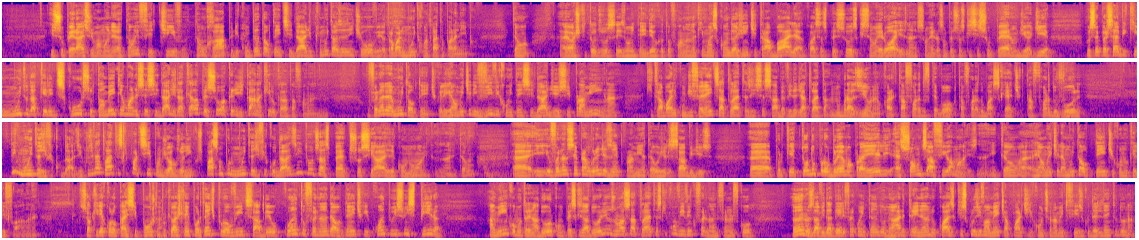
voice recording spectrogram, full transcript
e superar isso de uma maneira tão efetiva, tão rápida e com tanta autenticidade, porque muitas vezes a gente ouve, eu trabalho muito com atleta paralímpico, então é, eu acho que todos vocês vão entender o que eu estou falando aqui, mas quando a gente trabalha com essas pessoas que são heróis, né, são, heróis, são pessoas que se superam dia a dia, você percebe que muito daquele discurso também tem uma necessidade daquela pessoa acreditar naquilo que ela está falando. Né? O Fernando é muito autêntico, ele realmente ele vive com intensidade isso. E para mim, né, que trabalho com diferentes atletas, e você sabe, a vida de atleta no Brasil, né, o cara que está fora do futebol, que está fora do basquete, que está fora do vôlei, tem muitas dificuldades. Inclusive atletas que participam de Jogos Olímpicos passam por muitas dificuldades em todos os aspectos, sociais, econômicos. Né? Então, é, e, o Fernando sempre é um grande exemplo para mim até hoje, ele sabe disso. É, porque todo problema para ele é só um desafio a mais. Né? Então, é, realmente ele é muito autêntico no que ele fala. Né? Só queria colocar esse ponto, claro. porque eu acho que é importante para o ouvinte saber o quanto o Fernando é autêntico e quanto isso inspira a mim como treinador, como pesquisador e os nossos atletas que convivem com o Fernando. O Fernando ficou anos da vida dele frequentando o NAR e treinando quase que exclusivamente a parte de condicionamento físico dele dentro do NAR.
